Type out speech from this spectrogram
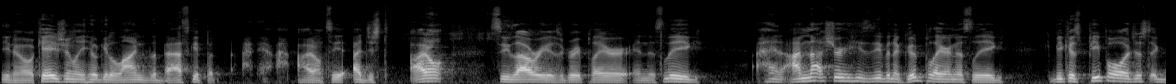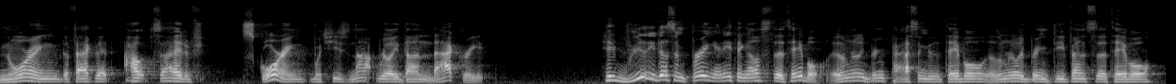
You know, occasionally he'll get a line to the basket, but I, I don't see it. I just I don't see Lauri as a great player in this league, and I'm not sure he's even a good player in this league because people are just ignoring the fact that outside of scoring, which he's not really done that great, he really doesn't bring anything else to the table. He doesn't really bring passing to the table. He doesn't really bring defense to the table.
